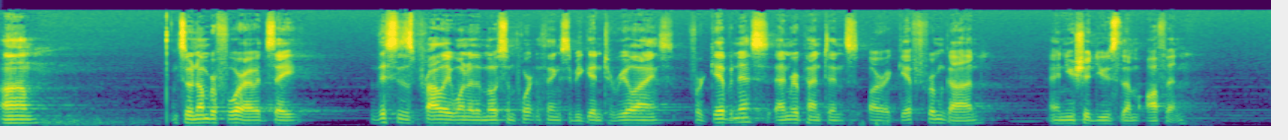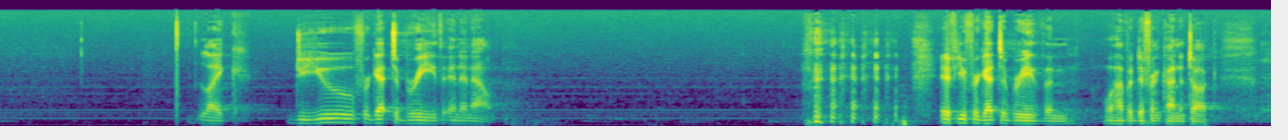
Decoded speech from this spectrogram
Um, and so, number four, I would say this is probably one of the most important things to begin to realize. Forgiveness and repentance are a gift from God, and you should use them often. Like, do you forget to breathe in and out? if you forget to breathe, then we'll have a different kind of talk.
